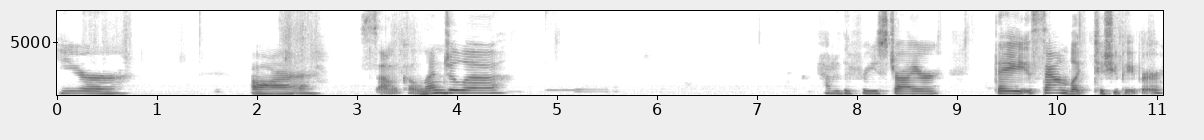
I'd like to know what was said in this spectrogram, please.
Here are some calendula out of the freeze dryer. They sound like tissue paper.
